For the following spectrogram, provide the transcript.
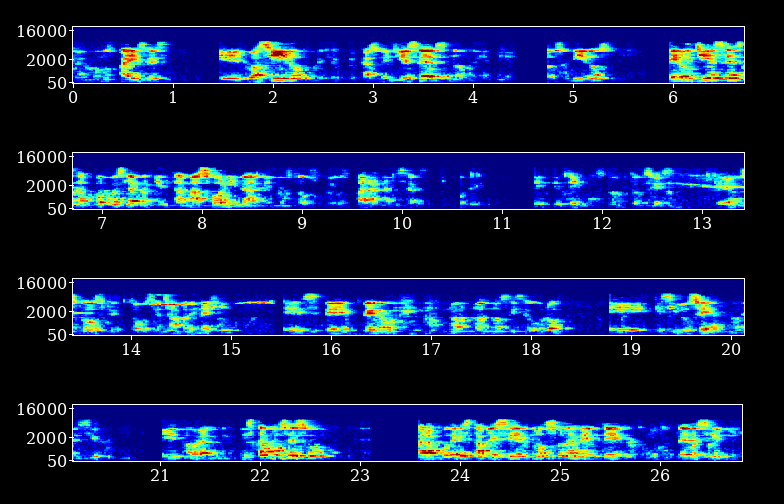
En algunos países eh, lo ha sido, por ejemplo, el caso de GSS, ¿no? en Estados Unidos, pero GSS tampoco es la herramienta más sólida en los Estados Unidos para analizar este tipo de, de- de temas. ¿no? Entonces, queremos todos que todos sean chamba de INEGI, este, pero no, no, no estoy seguro eh, que sí lo sea. ¿no? Es decir, eh, ahora, necesitamos eso para poder establecer no solamente, como traté de decir,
